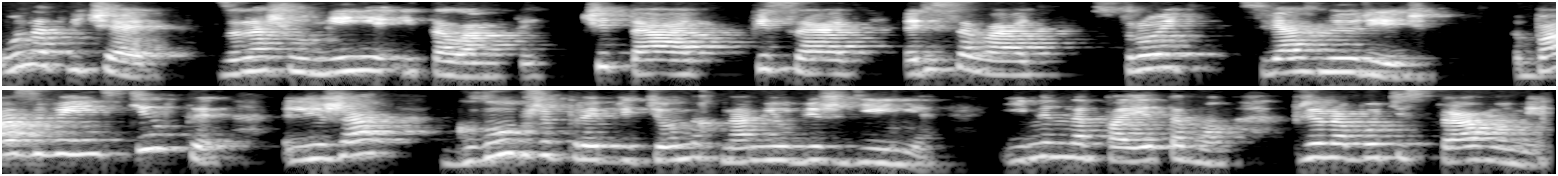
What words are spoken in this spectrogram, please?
Он отвечает за наши умения и таланты – читать, писать, рисовать, строить связанную речь. Базовые инстинкты лежат глубже приобретенных нами убеждений – Именно поэтому при работе с травмами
